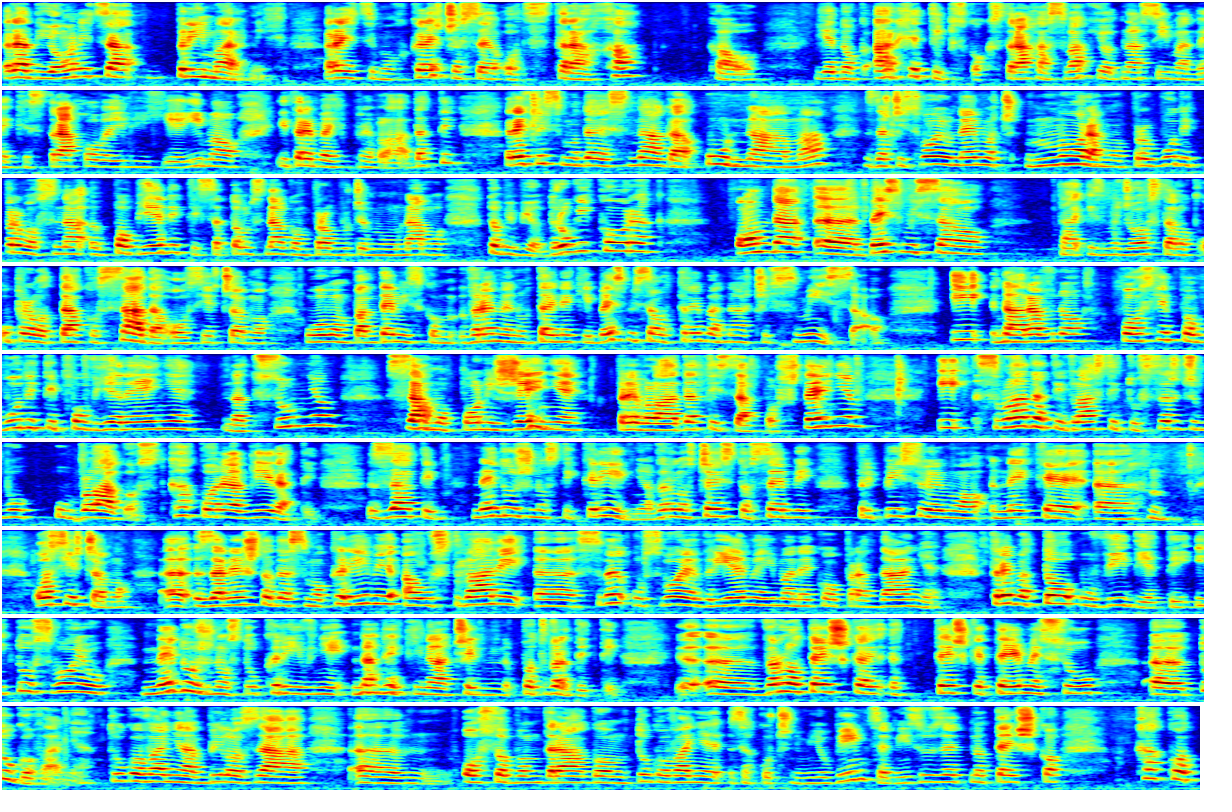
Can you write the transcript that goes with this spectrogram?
radionica primarnih. Recimo, kreće se od straha kao jednog arhetipskog straha. Svaki od nas ima neke strahove ili ih je imao i treba ih prevladati. Rekli smo da je snaga u nama, znači svoju nemoć moramo probuditi, prvo sna, pobjediti sa tom snagom probuđemo u namu, to bi bio drugi korak. Onda e, besmisao, ta između ostalog upravo tako sada osjećamo u ovom pandemijskom vremenu taj neki besmisao treba naći smisao i naravno poslije pobuditi povjerenje nad sumnjom, samo poniženje prevladati sa poštenjem i svladati vlastitu srđbu u blagost. Kako reagirati? Zatim, nedužnost i krivnja. Vrlo često sebi pripisujemo neke eh, osjećamo e, za nešto da smo krivi, a u stvari e, sve u svoje vrijeme ima neko opravdanje. Treba to uvidjeti i tu svoju nedužnost u krivnji na neki način potvrditi. E, vrlo teške, teme su tugovanja. Tugovanja bilo za osobom dragom, tugovanje za kućnim ljubimcem, izuzetno teško. Kako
